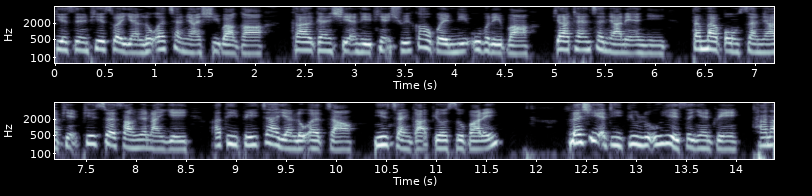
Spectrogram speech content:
ပြင်ဆင်ဖြည့်ဆွက်ရန်လိုအပ်ချက်များရှိပါကကာကန်ရှင်အနေဖြင့်ရွှေကောက်ပွဲဤဥပဒေပါပြဋ္ဌာန်းချက်များနှင့်အညီ သတ်မှတ်ပုံစံများဖြင့်ပြည့်စွက်ဆောင်ရွက်နိုင်ရေးအတိပေးကြရန်လိုအပ်ကြောင်းမြင့်ကြိုင်ကပြောဆိုပါတယ်။လက်ရှိအတီးပြုလူဦးရေစရင်တွင်ဌာန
